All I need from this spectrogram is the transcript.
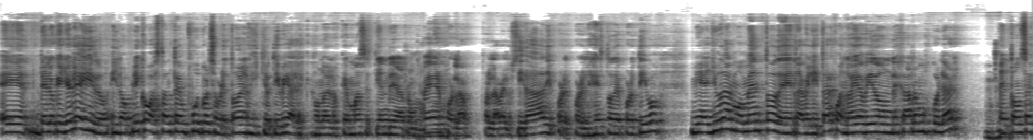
eh, de lo que yo he leído, y lo aplico bastante en fútbol, sobre todo en los isquiotibiales, que es uno de los que más se tiende a romper por, la, por la velocidad y por, por el gesto deportivo, me ayuda al momento de rehabilitar cuando haya habido un desgarro muscular. Entonces,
